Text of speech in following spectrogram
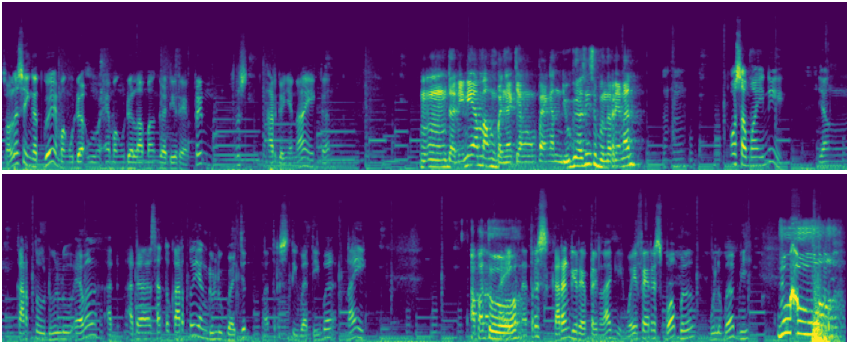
Soalnya seingat gue emang udah emang udah lama nggak di reprint, terus harganya naik kan. Mm-mm, dan ini emang banyak yang pengen juga sih sebenarnya kan. Mm-mm. Oh sama ini yang kartu dulu, eh apa? Ada, ada satu kartu yang dulu budget, nah terus tiba-tiba naik, Apa naik. tuh? Nah terus sekarang di reprint lagi, Wayfarer's Bubble, bulu babi. Wow,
